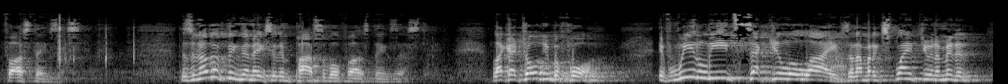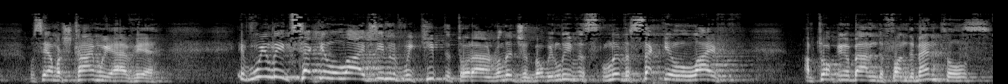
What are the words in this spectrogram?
for us to exist. There's another thing that makes it impossible for us to exist. Like I told you before, if we lead secular lives, and I'm going to explain to you in a minute, we'll see how much time we have here. If we lead secular lives, even if we keep the Torah and religion, but we live a, live a secular life, I'm talking about in the fundamentals,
